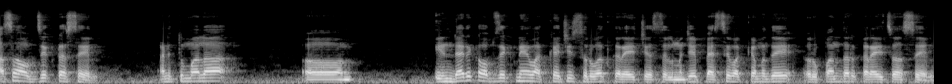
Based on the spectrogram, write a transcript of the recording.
असा ऑब्जेक्ट असेल आणि तुम्हाला इनडायरेक्ट ऑब्जेक्टने वाक्याची सुरुवात करायची असेल म्हणजे पॅसिव वाक्यामध्ये रूपांतर करायचं असेल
